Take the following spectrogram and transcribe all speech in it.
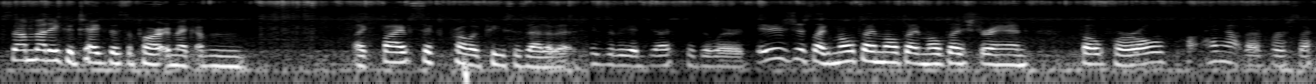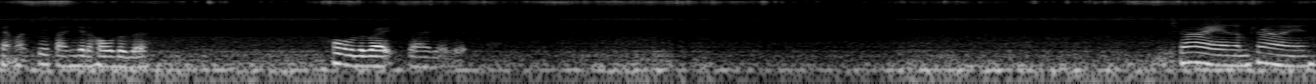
Somebody could take this apart and make um, like five, six probably pieces out of it. it. Needs to be adjusted to where it is just like multi, multi, multi-strand faux pearls. Hang out there for a second. Let's see if I can get a hold of the of the right side of it. I'm trying, I'm trying.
